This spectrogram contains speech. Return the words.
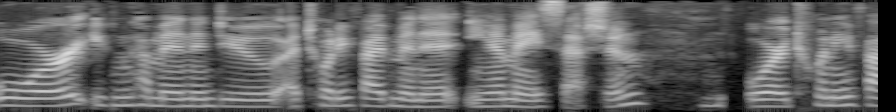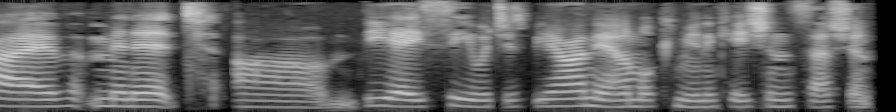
or you can come in and do a 25 minute EMA session, or a 25 minute um, BAC, which is Beyond Animal Communication session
